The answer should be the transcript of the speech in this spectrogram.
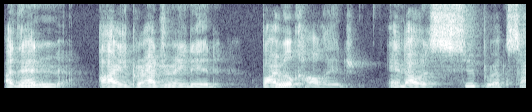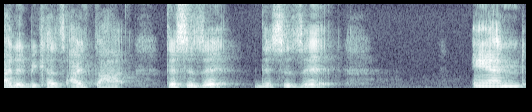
And then I graduated Bible college, and I was super excited because I thought this is it. This is it. And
